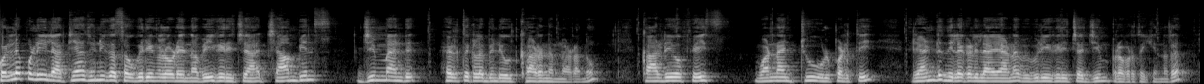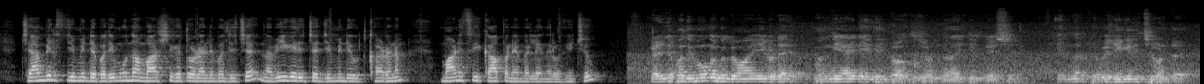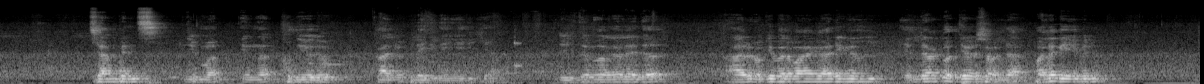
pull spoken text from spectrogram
കൊല്ലപ്പള്ളിയിൽ അത്യാധുനിക സൗകര്യങ്ങളോടെ നവീകരിച്ച ചാമ്പ്യൻസ് ജിം ആൻഡ് ഹെൽത്ത് ക്ലബിന്റെ ഉദ്ഘാടനം നടന്നു. Cardio phase one and two ഉൾപ്പെടുത്തി രണ്ട് നിലകളിലായാണ് വിപുലീകരിച്ച ജിം പ്രവർത്തിക്കുന്നത്. ചാമ്പ്യൻസ് ജിമ്മിന്റെ പതിമൂന്നാം വാർഷികത്തോടനുബന്ധിച്ച് നവീകരിച്ച ജിമ്മിന്റെ ഉദ്ഘാടനം Mani C Kappan M L A നിർവഹിച്ചു. കഴിഞ്ഞ പതിമൂന്ന് കൊല്ലമായി ഇവിടെ ഭംഗിയായ രീതിയിൽ പ്രവർത്തിച്ചുകൊണ്ടിരുന്ന ജിംനേഷ്യം ഇന്ന് വിപുലീകരിച്ചുകൊണ്ട് ചാമ്പ്യൻസ് ജിമ്മ് ഇന്ന് പുതിയൊരു കാൽവെപ്പിലേക്ക് നീങ്ങിയിരിക്കുകയാണ്. എന്ന് പറഞ്ഞാൽ ഇത് ആരോഗ്യപരമായ കാര്യങ്ങളിൽ എല്ലാവർക്കും അത്യാവശ്യമല്ല. പല ഗെയിമിനും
